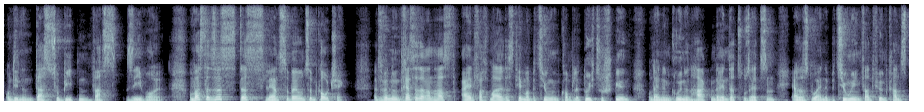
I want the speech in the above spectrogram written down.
und ihnen das zu bieten, was sie wollen. Und was das ist, das lernst du bei uns im Coaching. Also wenn du Interesse daran hast, einfach mal das Thema Beziehungen komplett durchzuspielen und einen grünen Haken dahinter zu setzen, ja, dass du eine Beziehung irgendwann führen kannst,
